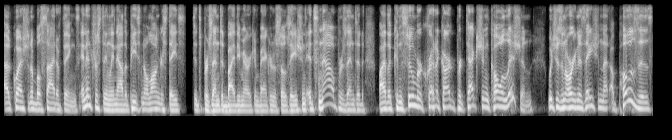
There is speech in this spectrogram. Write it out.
a questionable side of things. And interestingly, now the piece no longer states it's presented by the American Bankers Association. It's now presented by the Consumer Credit Card Protection Coalition, which is an organization that opposes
